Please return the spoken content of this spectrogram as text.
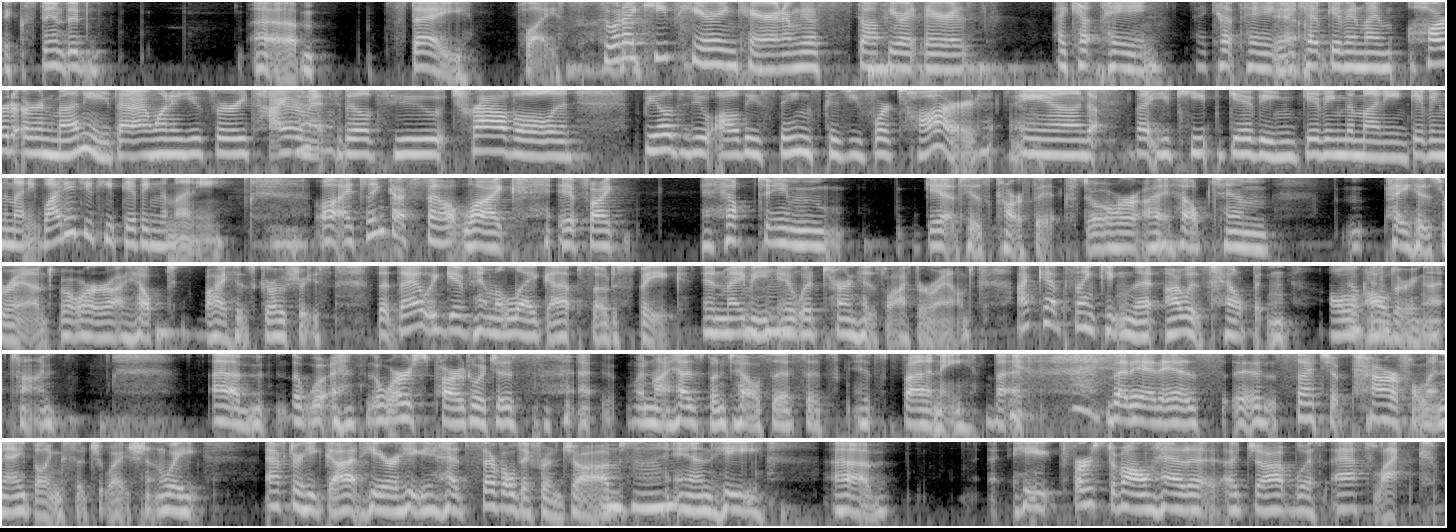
extended um, stay place. So what I keep hearing, Karen, I'm going to stop you right there. Is I kept paying. I kept paying. I kept giving my hard-earned money that I want to use for retirement to be able to travel and be able to do all these things because you've worked hard. And but you keep giving, giving the money, giving the money. Why did you keep giving the money? Well, I think I felt like if I helped him get his car fixed, or I helped him pay his rent, or I helped buy his groceries, that that would give him a leg up, so to speak, and maybe it would turn his life around. I kept thinking that I was helping all, Okay. all during that time. Um, the the worst part, which is uh, when my husband tells us, it's it's funny, but but it is, is such a powerful enabling situation. We after he got here, he had several different jobs, and he uh, he first of all had a, a job with Aflac,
